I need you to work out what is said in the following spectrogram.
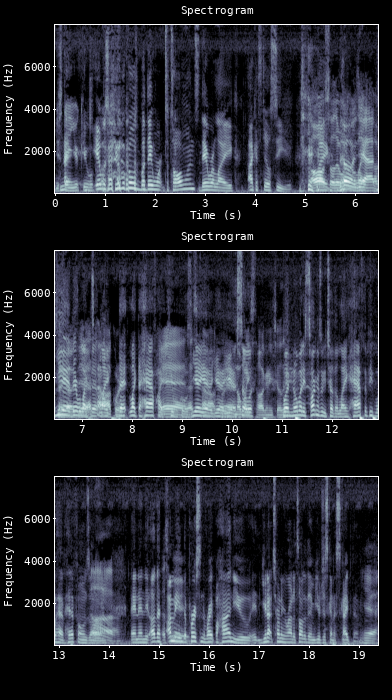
Cubicles. you stay in your cubicle. It was cubicles, but they weren't the tall ones. They were like I could still see you. oh, like, so there were those, like, yeah, okay. yeah, those, they were yeah, like that's the like awkward. that like the half height yeah, cubicles. that's Yeah, yeah, kinda yeah, awkward. yeah. Nobody's So, talking to each other. but nobody's talking to each other. Like half the people have headphones on, Ah. and then the other. That's I mean, the person right behind you, and you're not turning around to talk to them. You're just gonna Skype them. Yeah.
